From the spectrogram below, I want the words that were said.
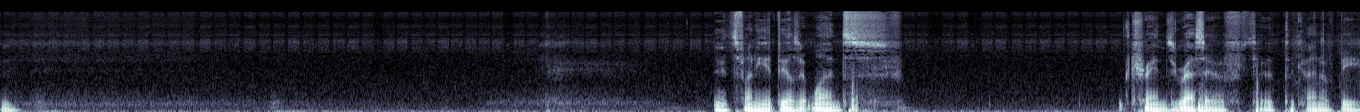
Hmm. It's funny, it feels at once transgressive to, to kind of be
